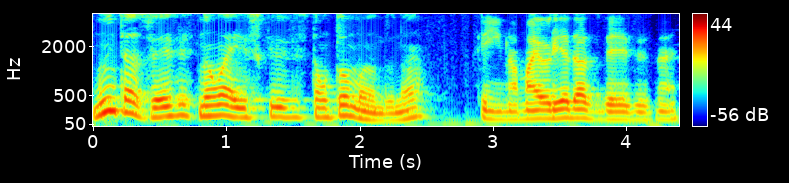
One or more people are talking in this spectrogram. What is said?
muitas vezes não é isso que eles estão tomando, né? Sim, na maioria das vezes, né?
